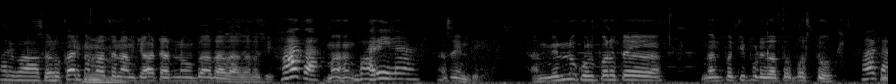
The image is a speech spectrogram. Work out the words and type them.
अरे बाप सर्व कार्यक्रम राहतो ना आमचे आठ आठ नऊ दहा दहा हजाराचे हा का? मग? भारी आहे ना. असं आहे ना ते. आणि मिरवणूक होऊन परत अं, गणपती पुढे जातो बसतो. हा का?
